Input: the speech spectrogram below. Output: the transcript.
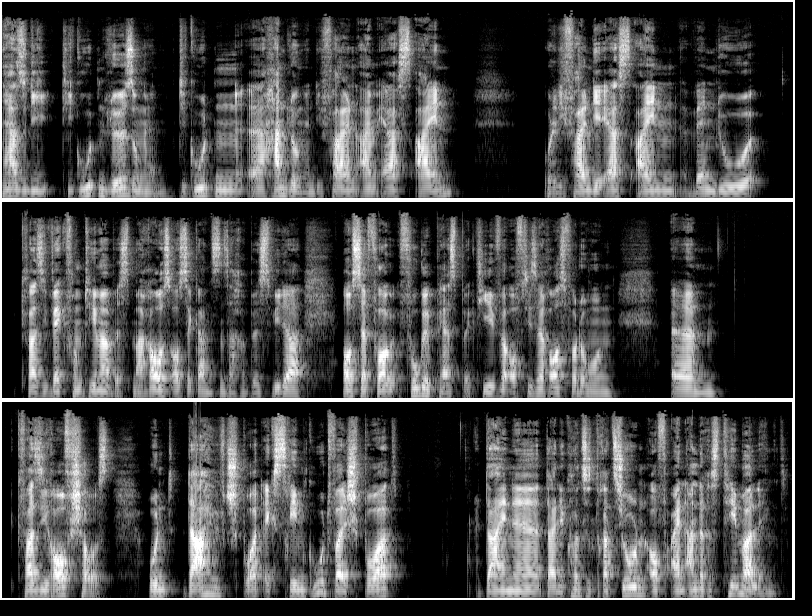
Ja, also die, die guten Lösungen, die guten äh, Handlungen, die fallen einem erst ein, oder die fallen dir erst ein, wenn du quasi weg vom Thema bist, mal raus aus der ganzen Sache bist, wieder aus der Vogelperspektive auf diese Herausforderungen ähm, quasi raufschaust. Und da hilft Sport extrem gut, weil Sport deine, deine Konzentration auf ein anderes Thema lenkt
